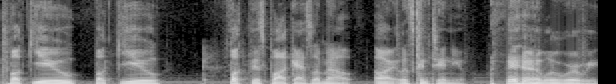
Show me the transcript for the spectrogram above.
Fuck you. Fuck you. Fuck this podcast. I'm out. All right, let's continue. Where were we?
